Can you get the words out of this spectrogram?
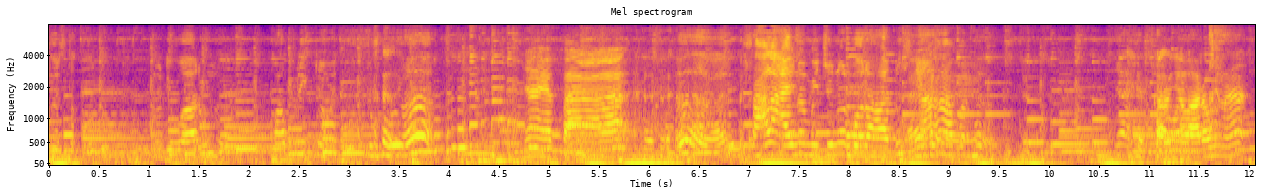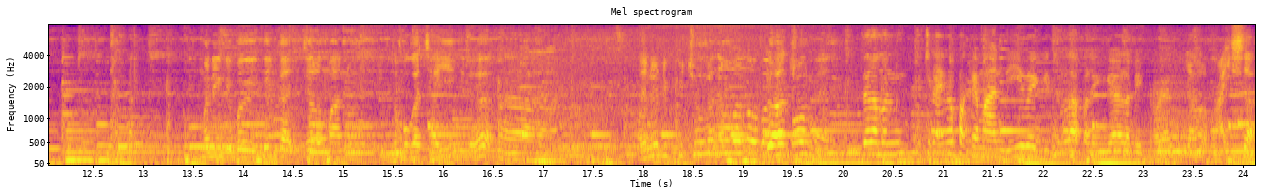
geus teu kudu. Nu di warung pabriknya we tutup nya eta heuh salah ayeuna micunur bara hadusnya apa heuh nya eta warung na mending dibagikan ke jelema nu teu boga cai gitu heuh Ayeuna dipicuin dihancur itu lamun cek aing pakai mandi we gitu lah. Paling enggak lebih keren. Yang Raisa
